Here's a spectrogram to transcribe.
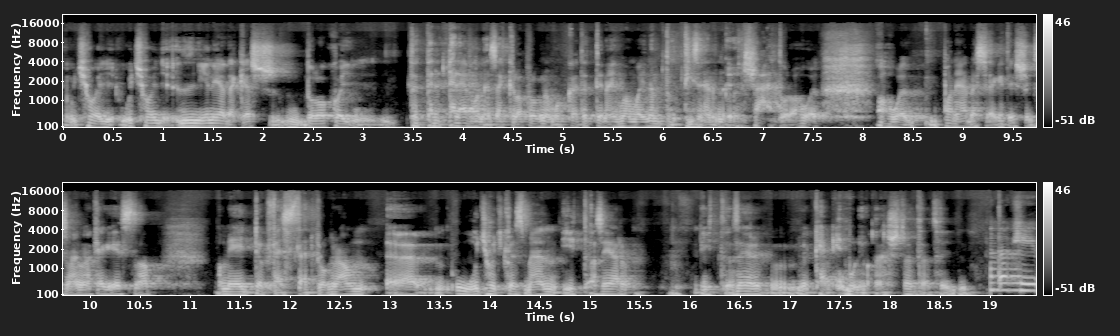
úgyhogy, úgyhogy ez ilyen érdekes dolog, hogy tele van ezekkel a programokkal, tehát tényleg van vagy nem tudom 15 sátor, ahol, ahol panelbeszélgetések zajlanak egész nap, ami egy tök fesztett program, úgy, hogy közben itt azért itt azért kemény buli van este. Tehát, hogy... Hát aki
